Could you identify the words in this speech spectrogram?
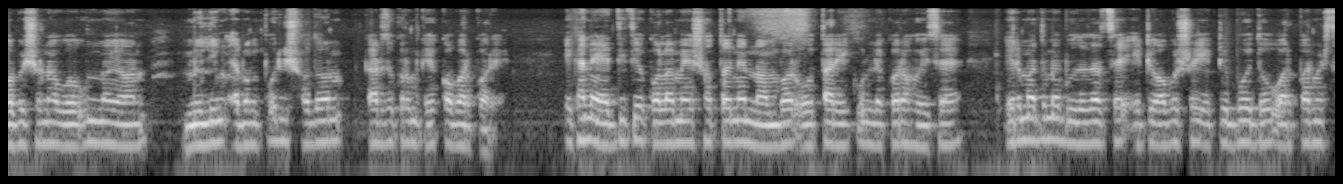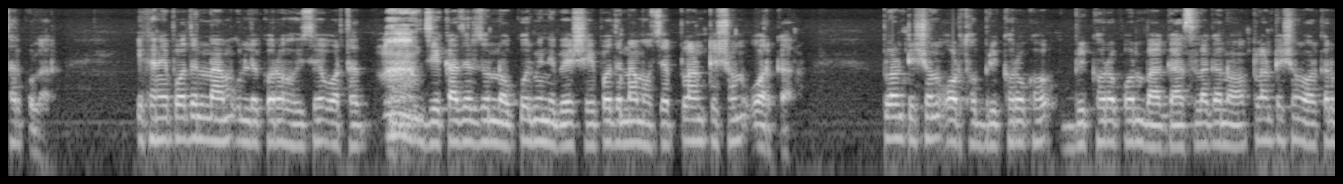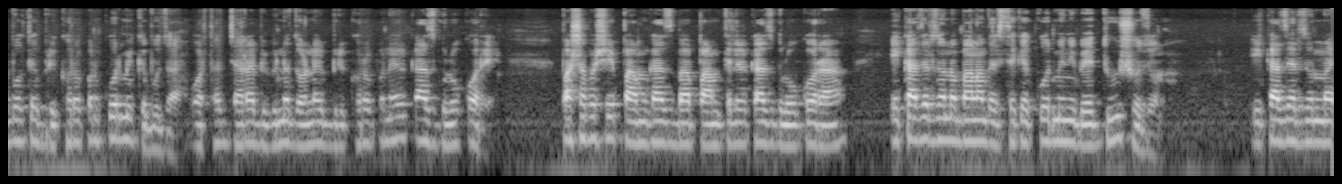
গবেষণা ও উন্নয়ন, মিলিং এবং পরিশোধন কার্যক্রমকে কভার করে। এখানে দ্বিতীয় কলামে সত্যায়নের নম্বর ও তারিখ উল্লেখ করা হয়েছে। এর মাধ্যমে বোঝা যাচ্ছে এটি অবশ্যই একটি বৈধ ওয়ার্ক পারমিট সার্কুলার এখানে পদের নাম উল্লেখ করা হয়েছে, অর্থাৎ যে কাজের জন্য কর্মী নেবে, সেই পদের নাম হচ্ছে প্লান্টেশন ওয়ার্কার প্লান্টেশন অর্থ বৃক্ষরোপ বৃক্ষরোপণ বা গাছ লাগানো। প্লান্টেশন ওয়ার্কার বলতে বৃক্ষরোপণ কর্মীকে বোঝায়, অর্থাৎ যারা বিভিন্ন ধরনের বৃক্ষরোপণের কাজগুলো করে। পাশাপাশি পাম গাছ বা পাম তেলের কাজগুলো করা। এই কাজের জন্য বাংলাদেশ থেকে কর্মী নিবে দুশো জন। এই কাজের জন্য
